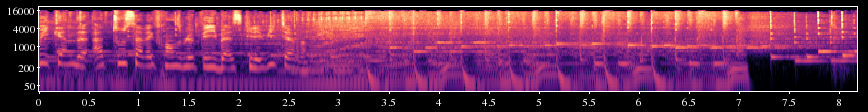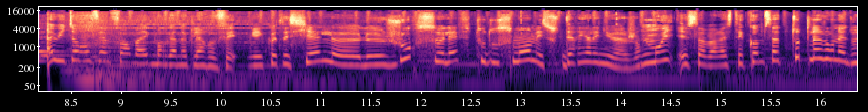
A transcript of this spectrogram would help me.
week-end à tous avec France Bleu Pays Basque. Il est 8h. À 8h, on s'informe avec Morgane Klein refait. Et côté ciel, euh, le jour se lève tout doucement, mais derrière les nuages. hein. Oui, et ça va rester comme ça toute la journée de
